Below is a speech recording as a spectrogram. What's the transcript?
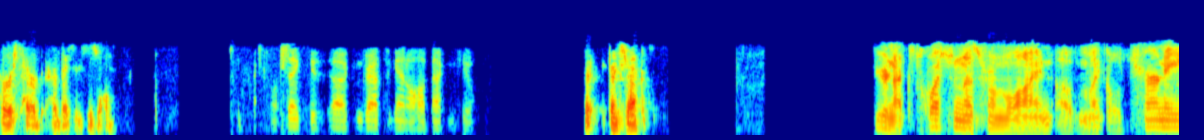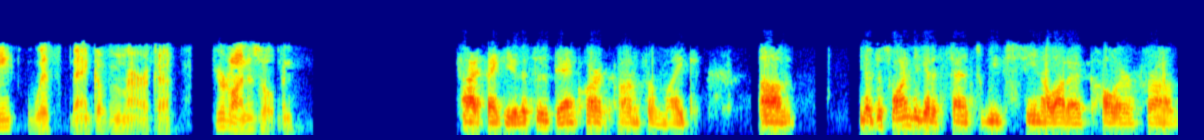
Hers hair business as well. Thank you. Uh, congrats again. I'll hop back in queue. Great. Thanks, Jack. Your next question is from the line of Michael Cherny with Bank of America. Your line is open. Hi. Thank you. This is Dan Clark on for Mike. Um, you know, just wanted to get a sense. We've seen a lot of color from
